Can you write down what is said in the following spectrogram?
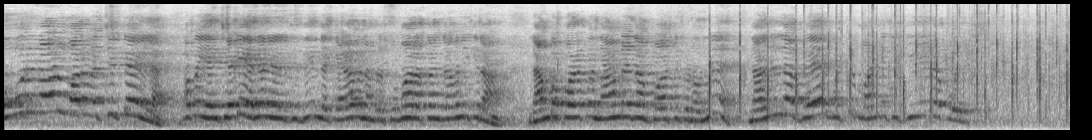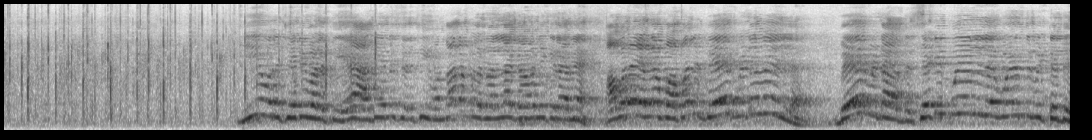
ஒவ்வொரு நாளும் உரம் வச்சுக்கிட்டே இல்லை. அப்ப என் செடி என்ன நினைச்சது? இந்த கிழவை சுமாராக தான் கவனிக்கிறான். நம்ம பழப்ப நாமே தான் பார்த்துக்கணும்னு நல்லா வேர் விட்டு மண்ணுக்கு கீழே போயிடுச்சு. நீ ஒரு செடி வளர்த்திய அது என்ன செஞ்சு இவன் தான் நம்மள நல்லா கவனிக்கிறானே. அவரே எல்லாம் பார்ப்பாரு வேர் விடவே இல்லை. வேர் விடாத செடி புயலிலே விழுந்து விட்டது.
